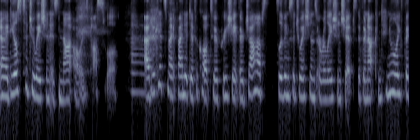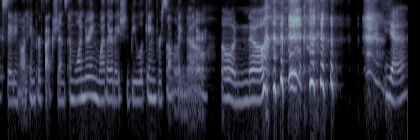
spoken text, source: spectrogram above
an ideal situation is not always possible. Advocates might find it difficult to appreciate their jobs, living situations, or relationships if they're not continually fixating on imperfections and wondering whether they should be looking for oh, something oh, no. better. Oh no. yeah.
